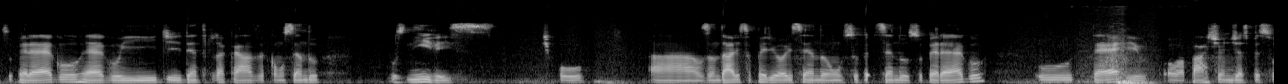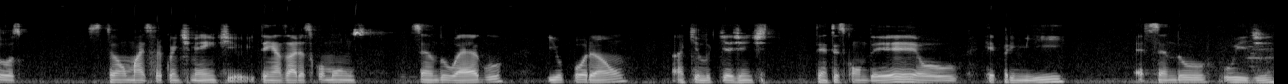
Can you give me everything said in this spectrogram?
superego, ego e id dentro da casa como sendo os níveis. Tipo, os andares superiores sendo, um super, sendo o superego, o térreo, ou a parte onde as pessoas estão mais frequentemente e tem as áreas comuns sendo o ego, e o porão, aquilo que a gente tenta esconder ou reprimir, é sendo o id.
